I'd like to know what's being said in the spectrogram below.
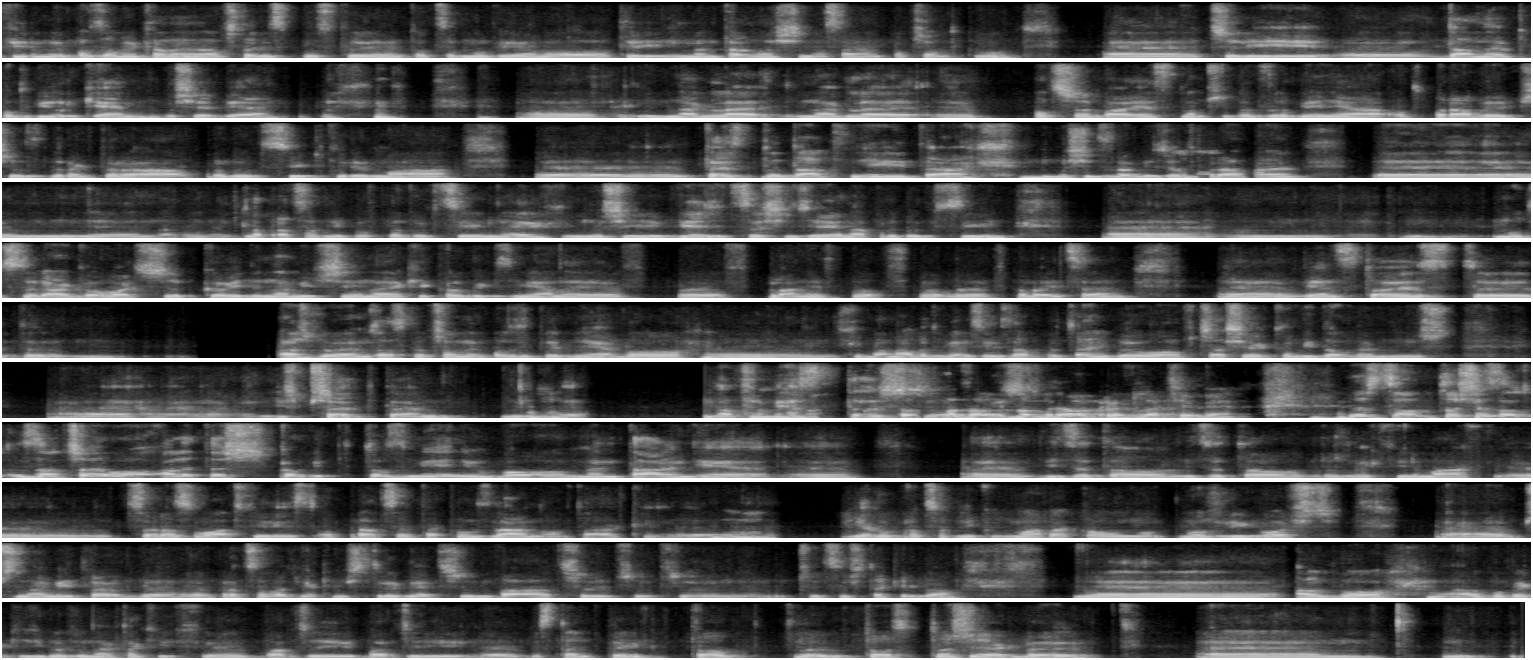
firmy pozamykane na cztery spusty, to co mówiłem o tej mentalności na samym początku, E, czyli e, dane pod biurkiem u siebie. E, i nagle, nagle potrzeba jest na przykład zrobienia odprawy przez dyrektora produkcji, który ma test dodatni, tak, musi zrobić odprawę dla pracowników produkcyjnych i musi wiedzieć, co się dzieje na produkcji móc reagować szybko i dynamicznie na jakiekolwiek zmiany w, w planie, w, w, w kolejce. E, więc to jest, e, to, aż byłem zaskoczony pozytywnie, bo e, chyba nawet więcej zapytań było w czasie covidowym niż, niż przedtem. E, Natomiast też. To, to do, dobry okres dla ciebie. Wiesz co, to się za, zaczęło, ale też COVID to zmienił, bo mentalnie e, widzę, to, widzę to w różnych firmach. E, coraz łatwiej jest o pracę taką zdalną, tak? E, Mhm. Wielu pracowników ma taką mo- możliwość e, przynajmniej pra, e, pracować w jakimś trybie 3-2 czy, czy, czy, czy coś takiego. E, albo, albo w jakichś godzinach takich e, bardziej, bardziej e, występnych, to, to, to, się jakby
